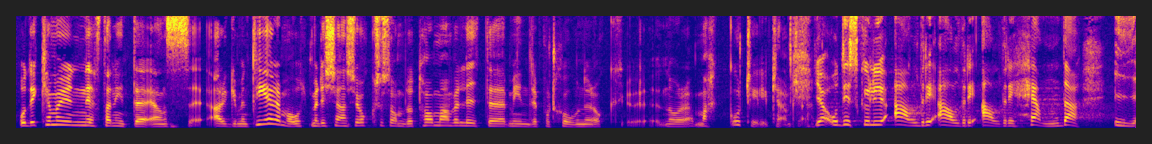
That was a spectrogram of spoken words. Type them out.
Och det kan man ju nästan inte ens argumentera mot, men det känns ju också som, då tar man väl lite mindre portioner och eh, några mackor till kanske. Ja, och det skulle ju aldrig, aldrig, aldrig hända i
